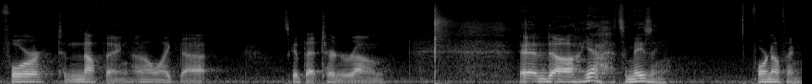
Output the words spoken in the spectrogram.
four to nothing. I don't like that. Let's get that turned around. And uh, yeah, it's amazing. Four nothing.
